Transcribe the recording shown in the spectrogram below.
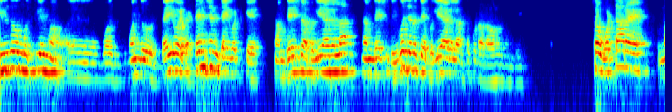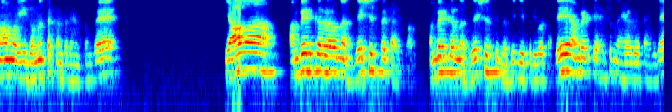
ಹಿಂದೂ ಮುಸ್ಲಿಂ ಒಂದು ಡೈವರ್ಟ್ ಅಟೆನ್ಷನ್ ಡೈವರ್ಟ್ಗೆ ನಮ್ಮ ದೇಶ ಬಲಿಯಾಗಲ್ಲ, ನಮ್ಮ ದೇಶದ ಯುವ ಜನತೆ ಬಲಿಯಾಗಲ್ಲ ಅಂತ ಕೂಡ ರಾಹುಲ್ ಗಾಂಧಿ ಸೊ ಒಟ್ಟಾರೆ ನಾವು ಈ ಗಮನಿಸ್ತಕ್ಕಂಥದ್ದು ಏನಂತಂದ್ರೆ, ಯಾವ ಅಂಬೇಡ್ಕರ್ ಅವ್ರನ್ನ ದ್ವೇಷಿಸ್ಬೇಕಾಯ್ತು. ಅಂಬೇಡ್ಕರ್ನ ದ್ವೇಷಿಸ್ತಿದ್ರು ಬಿಜೆಪಿ ಇವತ್ತು ಅದೇ ಅಂಬೇಡ್ಕರ್ ಹೆಸರನ್ನ ಹೇಳ್ಬೇಕಾಗಿದೆ.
